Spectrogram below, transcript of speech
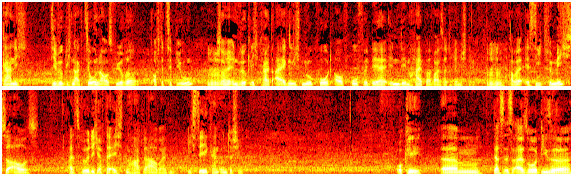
gar nicht die wirklichen Aktionen ausführe auf der CPU, mhm. sondern in Wirklichkeit eigentlich nur Code aufrufe, der in dem Hypervisor drinsteckt. Mhm. Aber es sieht für mich so aus, als würde ich auf der echten Hardware arbeiten. Ich sehe keinen Unterschied. Okay, das ist also diese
